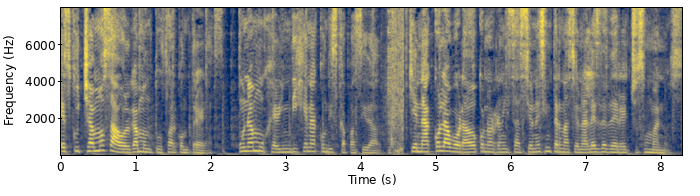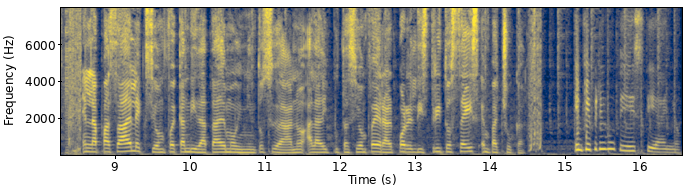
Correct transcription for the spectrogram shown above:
Escuchamos a Olga Montúfar Contreras, una mujer indígena con discapacidad, quien ha colaborado con organizaciones internacionales de derechos humanos. En la pasada elección fue candidata de Movimiento Ciudadano a la Diputación Federal por el Distrito 6 en Pachuca. En febrero de este año,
